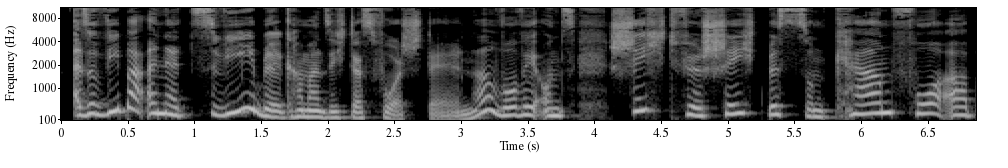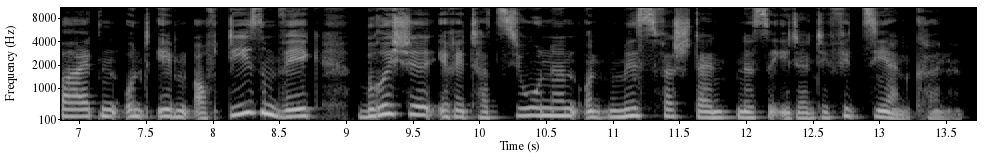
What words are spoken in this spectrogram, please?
Also wie bei einer Zwiebel kann man sich das vorstellen vorstellen, ne? wo wir uns Schicht für Schicht bis zum Kern vorarbeiten und eben auf diesem Weg Brüche, Irritationen und Missverständnisse identifizieren können.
